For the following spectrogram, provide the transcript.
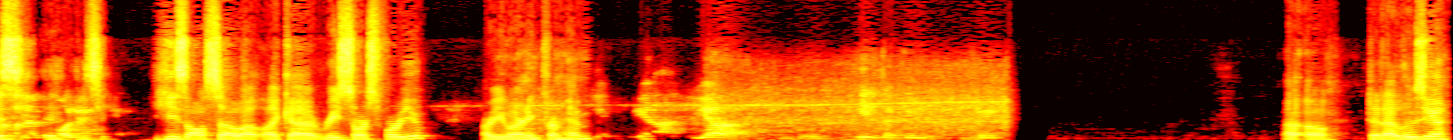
Is, is- he- he's also uh like a resource for you? Are you learning from him? Yeah, yeah. he's a great. great. Uh oh. Did I lose you?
